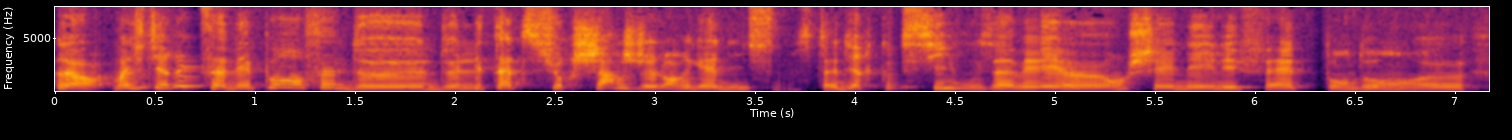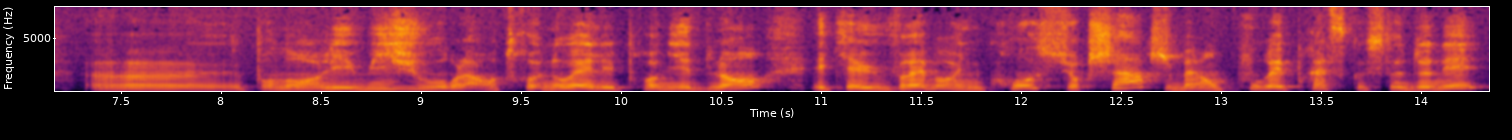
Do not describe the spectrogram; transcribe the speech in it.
Alors, moi je dirais que ça dépend en fait de, l'état de surcharge de l'organisme. C'est-à-dire que si vous avez euh, enchaîné les fêtes pendant euh, pendant les huit jours entre Noël et premier de l'an et qu'il y a eu vraiment une grosse surcharge, ben on pourrait presque se donner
